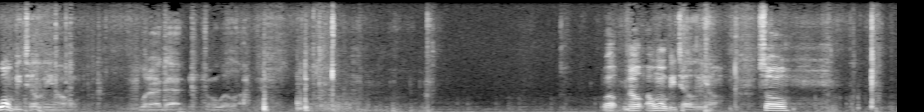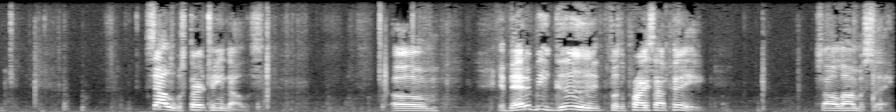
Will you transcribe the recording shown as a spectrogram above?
Won't be telling y'all what I got, oh, or will I? Well, no, I won't be telling y'all. So, salad was $13. Um, it better be good for the price I paid. That's all I'm going to say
